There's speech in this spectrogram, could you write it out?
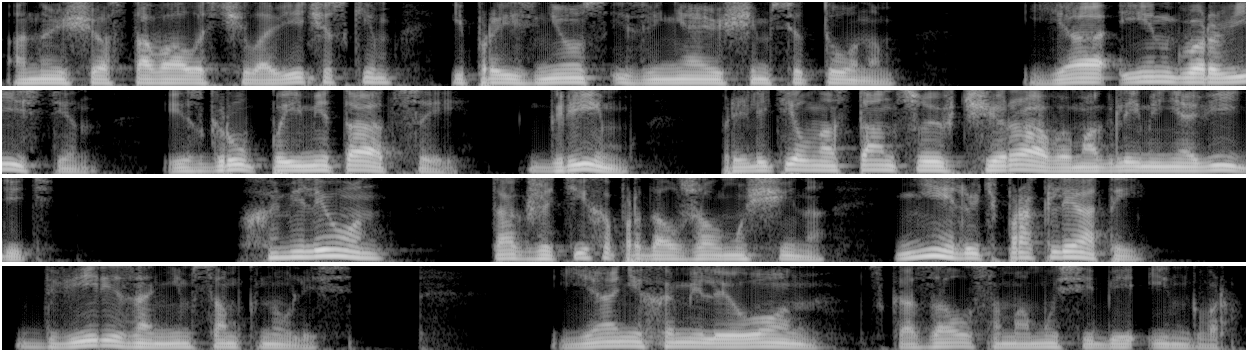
оно еще оставалось человеческим, и произнес извиняющимся тоном «Я Ингвар Вистин, из группы имитации. Грим, прилетел на станцию вчера, вы могли меня видеть». «Хамелеон!» Так же тихо продолжал мужчина. «Нелюдь проклятый!» Двери за ним сомкнулись. «Я не хамелеон», — сказал самому себе Ингвар.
